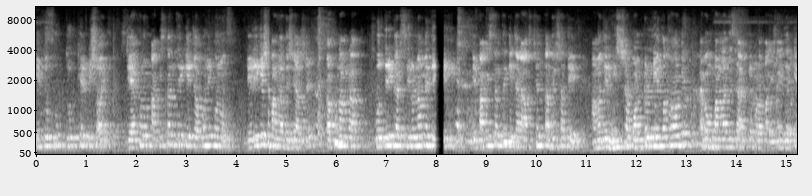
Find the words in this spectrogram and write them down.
কিন্তু খুব দুঃখের বিষয় যে এখনও পাকিস্তান থেকে যখনই কোনো ডেলিগেশন বাংলাদেশে আসে, তখন আমরা পত্রিকার শিরোনামে দেখি যে পাকিস্তান থেকে যারা আসছেন, তাদের সাথে আমাদের হিস্সা বন্টন নিয়ে কথা হবে এবং বাংলাদেশে আটকে পড়া পাকিস্তানিদেরকে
